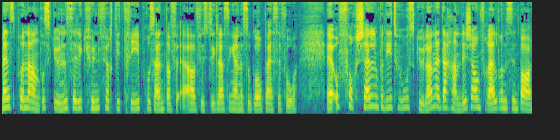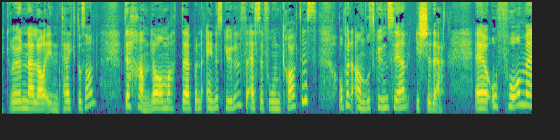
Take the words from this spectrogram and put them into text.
mens på den andre skolen så er det kun 43 av, av førsteklassingene som går på SFO. Eh, og Forskjellen på de to skolene det handler ikke om foreldrene sin bakgrunn eller inntekt og sånn. Det handler om at eh, på den ene skolen så er SFO-en gratis, og på den andre skolen så er den ikke det. Eh, og får vi,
